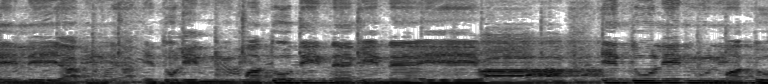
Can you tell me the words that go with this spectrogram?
එලියක් එතුලින් මතු දිනගෙන ඒවා. එතුලින් මතු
